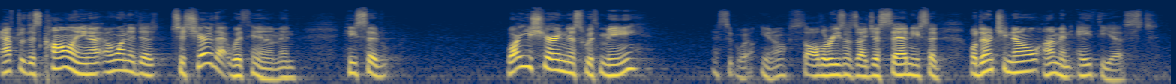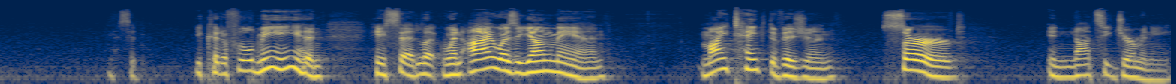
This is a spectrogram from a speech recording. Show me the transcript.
after this calling, I, I wanted to, to share that with him. And he said, Why are you sharing this with me? I said, Well, you know, all the reasons I just said. And he said, Well, don't you know I'm an atheist? I said, You could have fooled me. And he said, Look, when I was a young man, my tank division served in Nazi Germany.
